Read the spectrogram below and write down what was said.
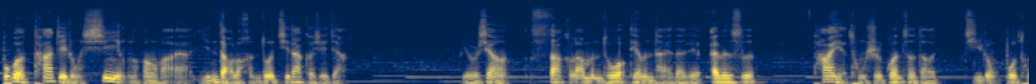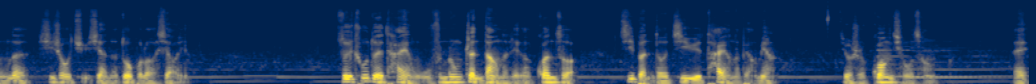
不过，他这种新颖的方法呀，引导了很多其他科学家。比如像萨克拉门托天文台的这埃文斯，他也同时观测到几种不同的吸收曲线的多普勒效应。最初对太阳五分钟震荡的这个观测，基本都基于太阳的表面，就是光球层。哎，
